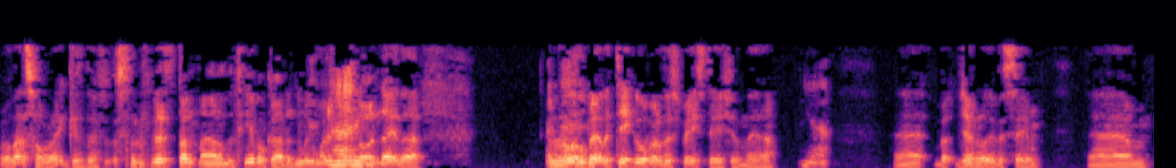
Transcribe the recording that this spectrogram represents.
Well, that's all right because the the stuntman on the table car didn't look much like Bond either. And, And a little bit of the takeover of the space station there, Yeah. uh, but generally the same. Um,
